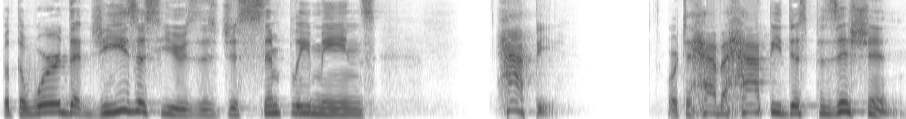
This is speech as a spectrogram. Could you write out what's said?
but the word that Jesus uses just simply means happy or to have a happy disposition.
